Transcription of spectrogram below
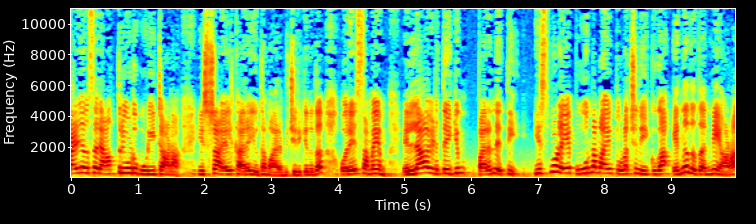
കഴിഞ്ഞ ദിവസം രാത്രിയോട് കൂടിയിട്ടാണ് ഇസ്രായേൽ കരയുദ്ധം ആരംഭിച്ചിരിക്കുന്നത്. ഒരേ സമയം എല്ലായിടത്തേക്കും പരന്നെത്തി ഹിസ്ബുള്ളയെ പൂർണമായും തുടച്ചു നീക്കുക എന്നത് തന്നെയാണ്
